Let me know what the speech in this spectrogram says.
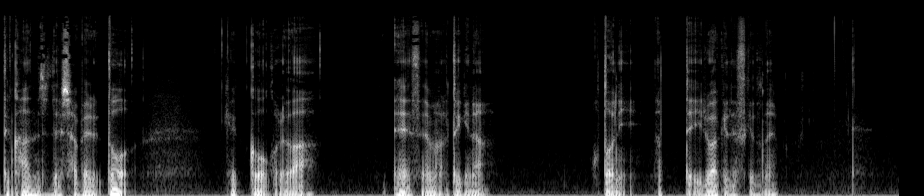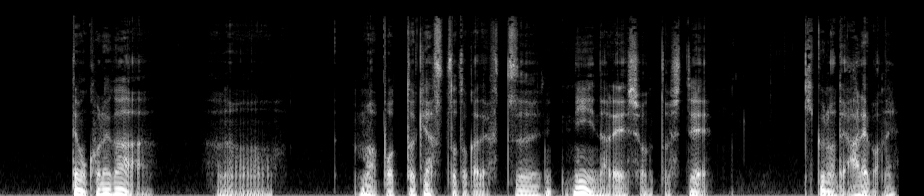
て感じで喋ると、結構これは ASMR 的な音になっているわけですけどね。でもこれが、あのまあ、ポッドキャストとかで普通にナレーションとして聞くのであればね、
